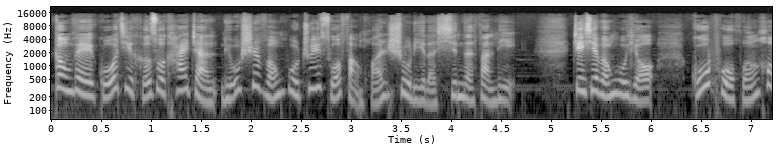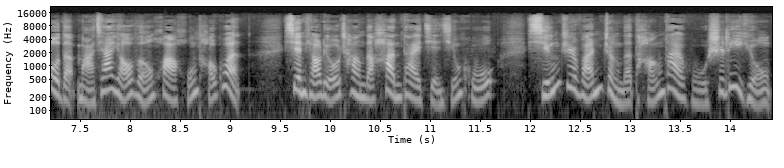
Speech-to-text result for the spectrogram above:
更为国际合作开展流失文物追索返还树立了新的范例。这些文物有古朴浑厚的马家窑文化红陶罐、线条流畅的汉代简形壶、形制完整的唐代武士利俑、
